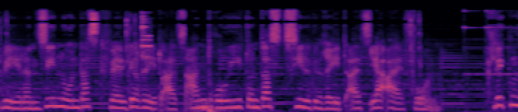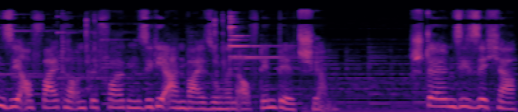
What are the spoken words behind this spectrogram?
Wählen Sie nun das Quellgerät als Android und das Zielgerät als Ihr iPhone. Klicken Sie auf Weiter und befolgen Sie die Anweisungen auf dem Bildschirm. Stellen Sie sicher,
